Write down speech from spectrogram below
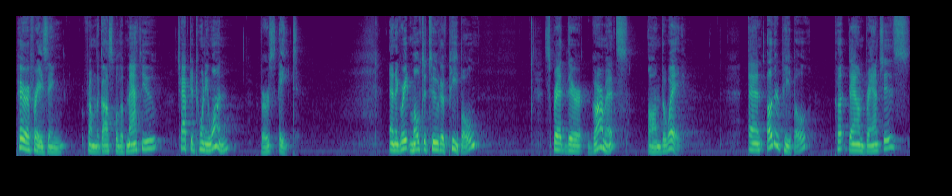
Paraphrasing from the Gospel of Matthew, chapter 21, verse 8. And a great multitude of people spread their garments on the way and other people cut down branches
